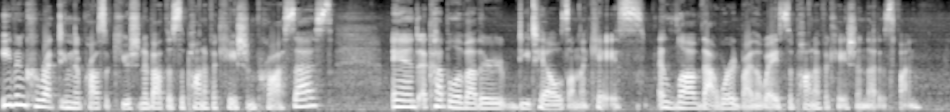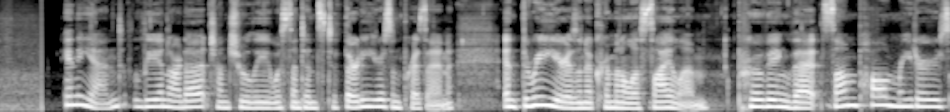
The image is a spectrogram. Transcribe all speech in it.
even correcting the prosecution about the saponification process and a couple of other details on the case. I love that word, by the way, saponification. That is fun. In the end, Leonarda Cianciulli was sentenced to 30 years in prison and three years in a criminal asylum, proving that some palm readers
